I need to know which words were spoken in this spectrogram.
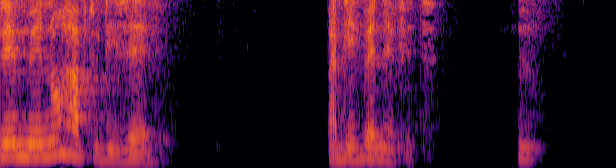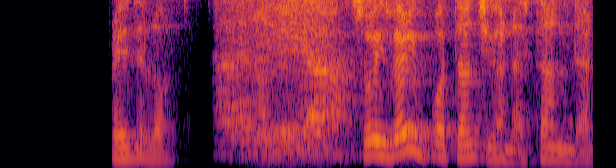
They may not have to deserve, but they benefit. Hmm. Praise the Lord. Hallelujah. So it's very important you understand that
